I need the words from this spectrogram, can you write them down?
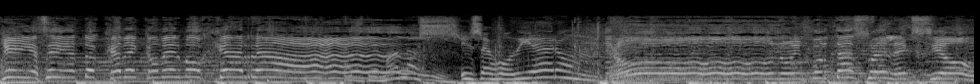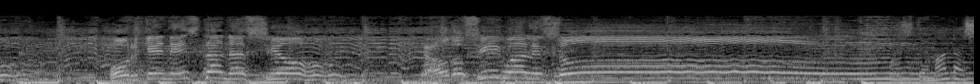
Y ella se antoja de comer mojarra. Este, y se jodieron. No, no importa su elección. Porque en esta nación todos iguales son. Pues de malas.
